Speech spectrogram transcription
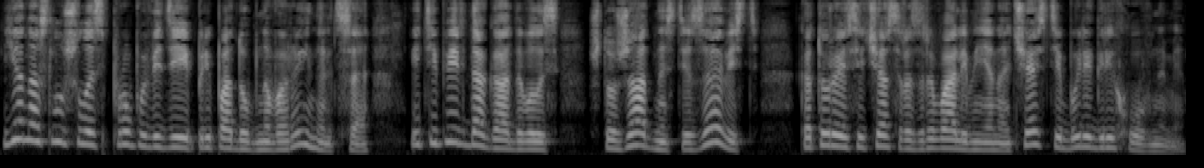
я наслушалась проповедей преподобного Рейнольдса и теперь догадывалась, что жадность и зависть, которые сейчас разрывали меня на части, были греховными.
